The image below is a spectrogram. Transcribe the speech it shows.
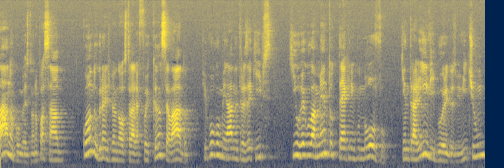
lá no começo do ano passado, quando o Grande Prêmio da Austrália foi cancelado, ficou combinado entre as equipes que o regulamento técnico novo, que entraria em vigor em 2021,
